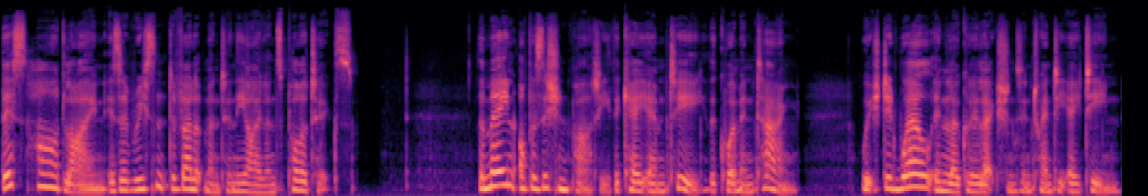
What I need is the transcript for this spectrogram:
this hard line is a recent development in the island's politics. The main opposition party, the KMT, the Kuomintang, which did well in local elections in 2018,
